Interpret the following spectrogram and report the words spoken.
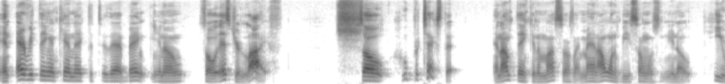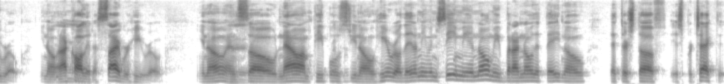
and everything connected to that bank, you know. So it's your life. So who protects that? And I'm thinking to myself, like, man, I want to be someone's, you know, hero. You know, and I call mm-hmm. it a cyber hero. You know, and Yeah. so now I'm people's, you know, hero. They don't even see me and know me, but I know that they know that their stuff is protected.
